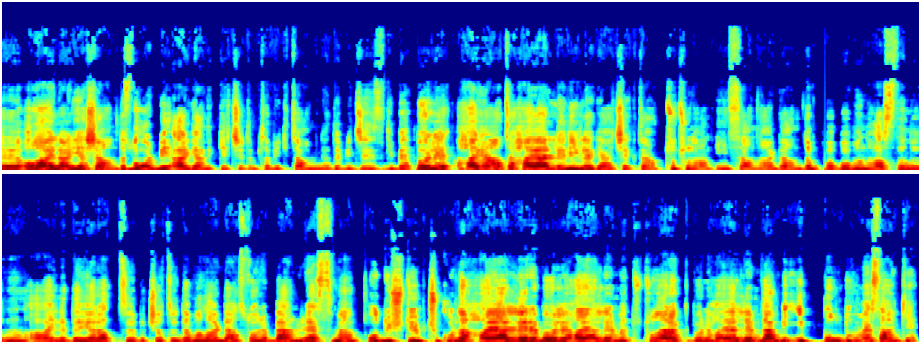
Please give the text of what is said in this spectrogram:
e, olaylar yaşandı. Zor bir ergenlik geçirdim tabii ki tahmin edebileceğiniz gibi. Böyle hayata hayalleriyle gerçekten tutunan insanlardandım. Babamın hastalığının ailede yarattığı bu çatırdamalardan sonra ben resmen o düştüğüm çukurda hayallere böyle hayallerime tutunarak böyle hayallerimden bir ip buldum ve sanki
